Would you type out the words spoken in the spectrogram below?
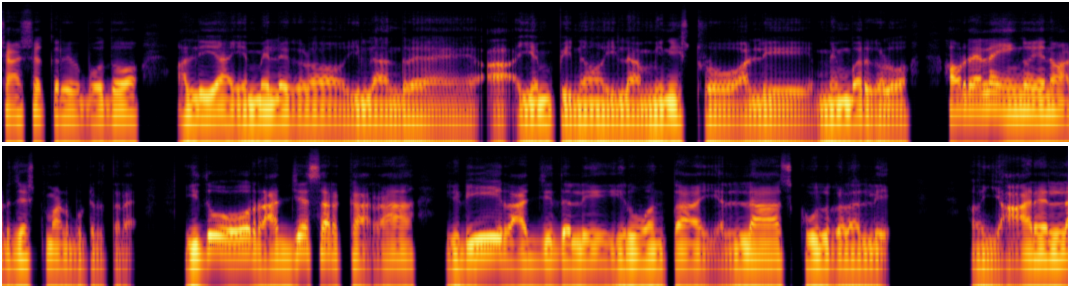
ಶಾಸಕರಿರ್ಬೋದು, ಅಲ್ಲಿಯ ಎಂ ಎಲ್ ಎಗಳು, ಇಲ್ಲ ಅಂದರೆ ಎಂ ಪಿನೋ, ಇಲ್ಲ ಮಿನಿಸ್ಟ್ರು, ಅಲ್ಲಿ ಮೆಂಬರ್ಗಳು ಅವರೆಲ್ಲ ಹೆಂಗೋ ಏನೋ ಅಡ್ಜಸ್ಟ್ ಮಾಡಿಬಿಟ್ಟಿರ್ತಾರೆ. ಇದು ರಾಜ್ಯ ಸರ್ಕಾರ ಇಡೀ ರಾಜ್ಯದಲ್ಲಿ ಇರುವಂಥ ಎಲ್ಲ ಸ್ಕೂಲ್ಗಳಲ್ಲಿ ಯಾರೆಲ್ಲ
